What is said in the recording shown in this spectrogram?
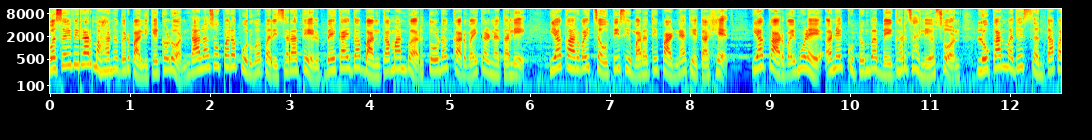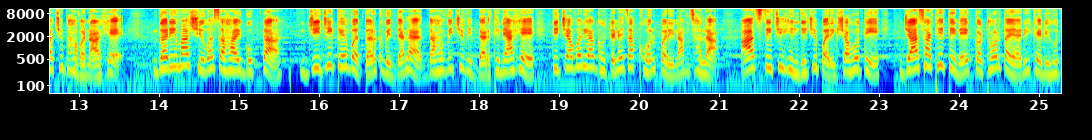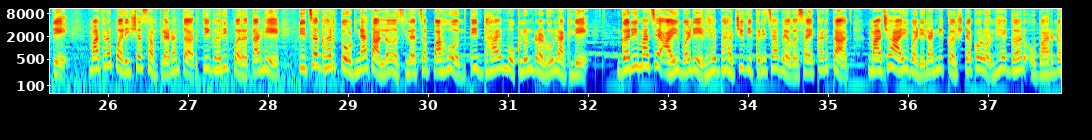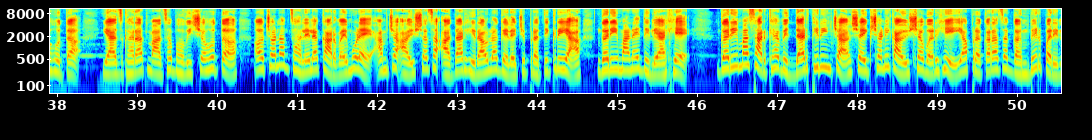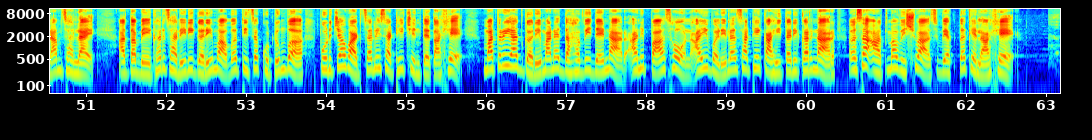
वसई विरार महानगरपालिकेकडून नालासोपारा पूर्व परिसरातील बेकायदा बांधकामांवर तोडक कारवाई करण्यात आली या कारवाईत चौतीस इमारती पाडण्यात येत आहेत. या कारवाईमुळे अनेक कुटुंब बेघर झाली असून लोकांमध्ये संतापाची भावना आहे. गरिमा शिवसहाय गुप्ता जी जी के व तर्क विद्यालयात दहावीची विद्यार्थिनी आहे. तिच्यावर या घटनेचा खोल परिणाम झाला. आज तिची हिंदीची परीक्षा होती ज्यासाठी तिने कठोर तयारी केली होती. मात्र परीक्षा संपल्यानंतर ती घरी परत आली. तिचं घर तोडण्यात आलं असल्याचं पाहून ती धाय मोकलून रडू लागली. गरिमाचे आई वडील हे भाजी विक्रीचा व्यवसाय करतात. माझ्या आई वडिलांनी कष्ट करून हे घर उभारलं होतं. याच घरात माझं भविष्य होतं. अचानक झालेल्या कारवाईमुळे आमच्या आयुष्याचा आधार हिरावला गेल्याची प्रतिक्रिया गरिमाने दिली आहे. गरिमासारख्या विद्यार्थिनींच्या शैक्षणिक आयुष्यावरही या प्रकाराचा गंभीर परिणाम झालाय. आता बेघर झालेली गरिमा व तिचं कुटुंब पुढच्या वाटचालीसाठी चिंतेत आहे. मात्र यात गरिमाने दहावी देणार आणि पास होऊन आई वडिलांसाठी काहीतरी करणार असा आत्मविश्वास व्यक्त केला आहे.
